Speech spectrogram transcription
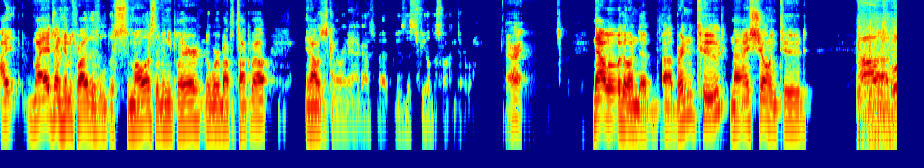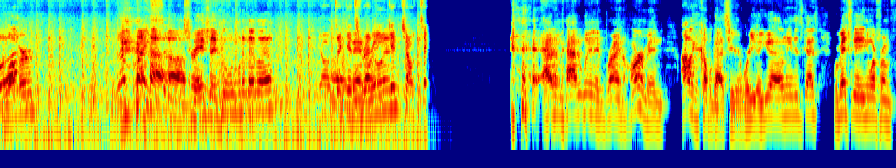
I my edge on him is probably the, the smallest of any player that we're about to talk about, and I was just kind of running out guys bet because this field is fucking terrible. All right. Now we're going to uh, Brendon Tood. Nice showing, Tood. Oh, Uh, boy. Glover. The Bryson uh, train. basically, Yo, uh, tickets Van ready. Ruin. Get your ticket. Adam Hadwin and Brian Harman. I like a couple guys here. Were you, you got any of these guys? We're basically anywhere from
